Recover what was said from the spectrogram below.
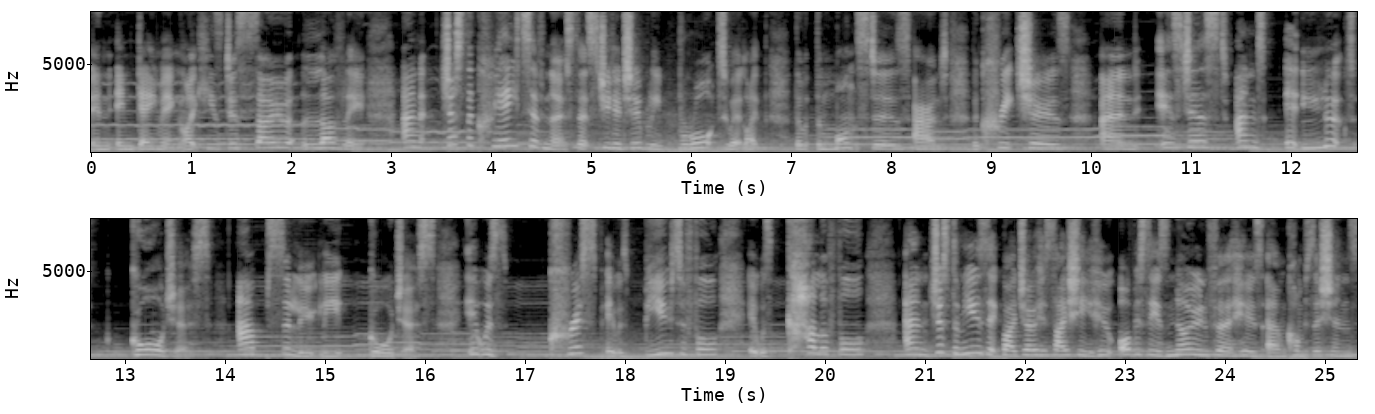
in, in gaming. Like, he's just so lovely. And just the creativeness that Studio Ghibli brought to it, like the, the monsters and the creatures, and it's just, and it looked gorgeous absolutely gorgeous. It was crisp, it was beautiful, it was colourful, and just the music by Joe Hisaishi, who obviously is known for his um, compositions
